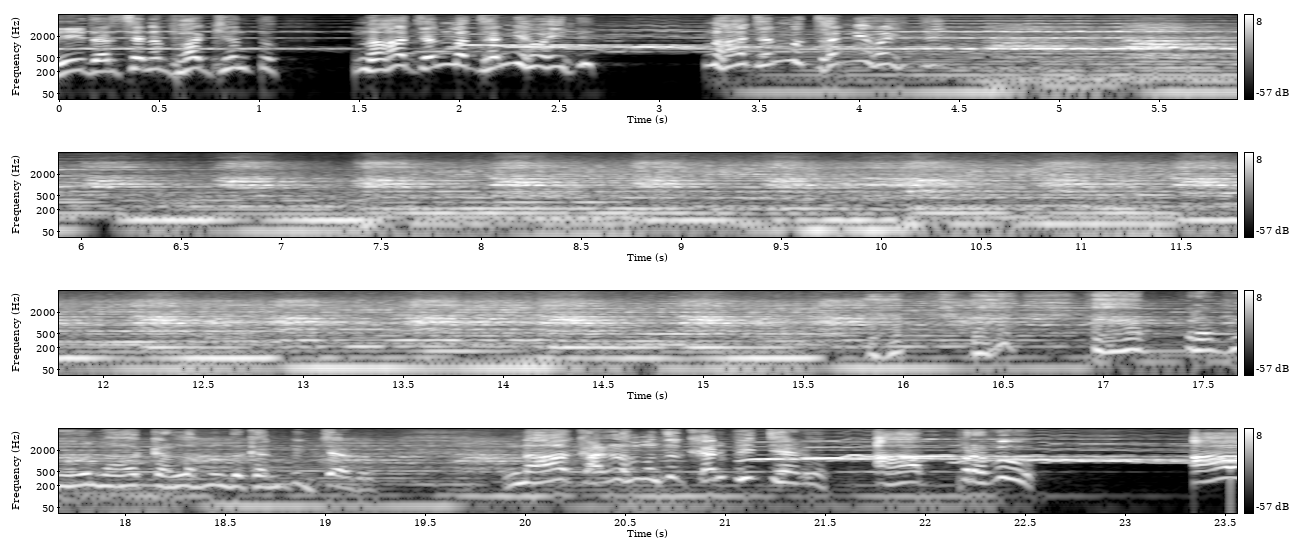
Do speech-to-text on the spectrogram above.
మీ దర్శన భాగ్యంతో నా జన్మ ధన్యమైంది. నా జన్మ ధన్యమైంది. ప్రభు నా కళ్ళ ముందు కనిపించాడు. నా కళ్ళ ముందు కనిపించాడు. ఆ ప్రభు ఆ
